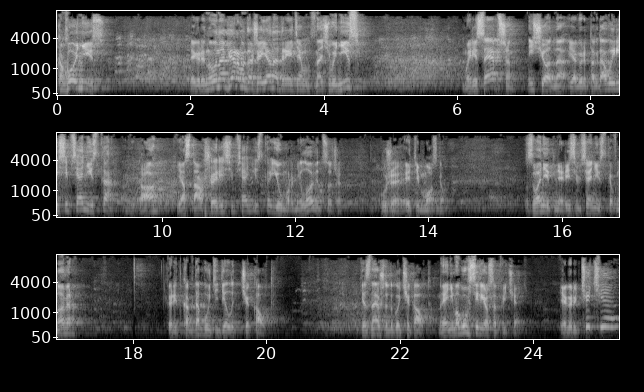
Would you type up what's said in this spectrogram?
Какой низ? Я говорю, ну вы на первом этаже, я на третьем. Значит, вы низ? Мы ресепшн. Еще одна. Я говорю, тогда вы ресепсионистка. говорит, да, я старшая ресепсионистка. Юмор не ловится же уже этим мозгом. Звонит мне ресепсионистка в номер. Говорит, когда будете делать чекаут? Я знаю, что такое чекаут, но я не могу всерьез отвечать. Я говорю, че-че?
